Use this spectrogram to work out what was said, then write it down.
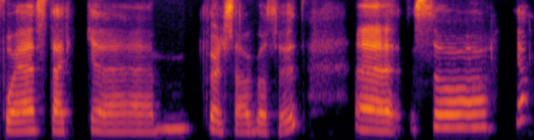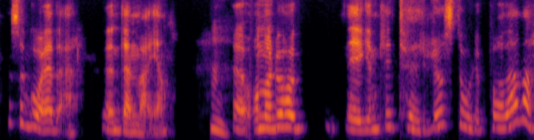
Får jeg sterk eh, følelse av gåsehud, Så ja, så går jeg det, den veien. Mm. Og når du har, egentlig tør å stole på det, da,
